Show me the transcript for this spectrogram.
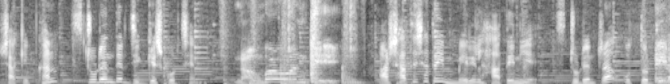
শাকিব খান স্টুডেন্টদের জিজ্ঞেস করছেন। নাম্বার ওয়ান কি? আর সাথে সাথেই মেরিল হাতে নিয়ে স্টুডেন্টরা উত্তর দিল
